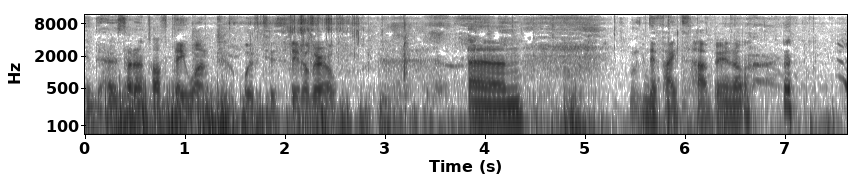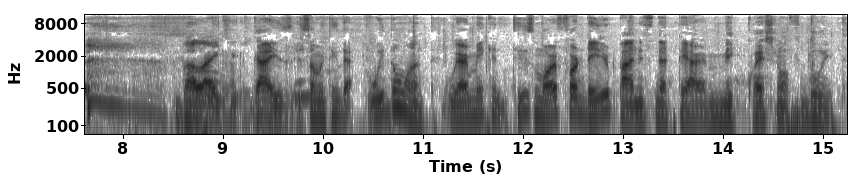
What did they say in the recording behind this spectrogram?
in the restaurant of they want with this little girl. And the fights happen, you know. but like, guys, it's something that we don't want. We are making this more for their parents that they are make question of do it.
